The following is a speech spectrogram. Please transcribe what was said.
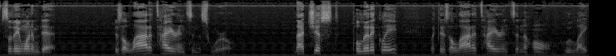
So they want him dead. There's a lot of tyrants in this world, not just politically, but there's a lot of tyrants in the home who like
